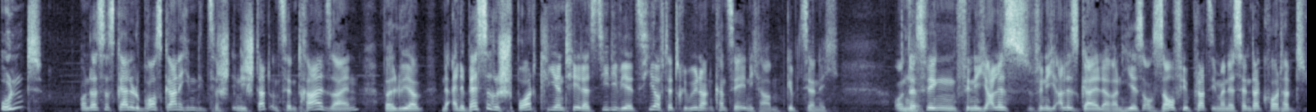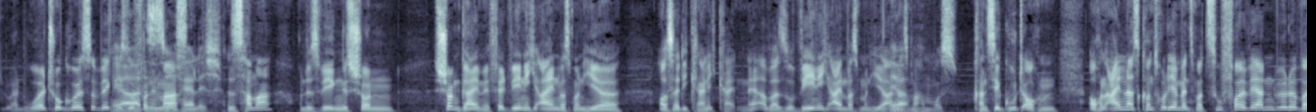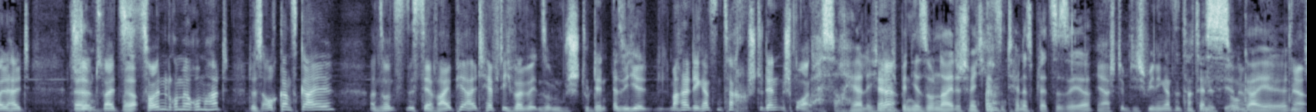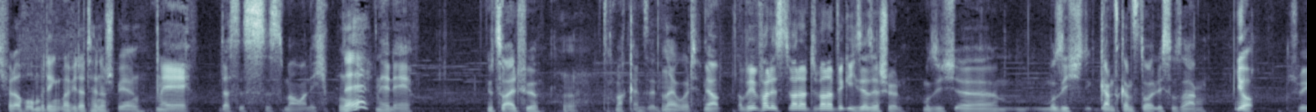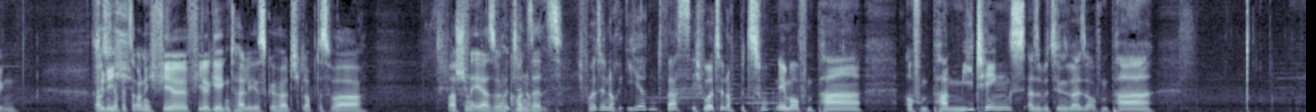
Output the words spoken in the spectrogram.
Und, und das ist das Geile, du brauchst gar nicht in die, in die Stadt und zentral sein, weil du ja eine, bessere Sportklientel als die, die wir jetzt hier auf der Tribüne hatten, kannst du ja eh nicht haben. Gibt's ja nicht. Und deswegen finde ich, alles, finde ich alles geil daran. Hier ist auch sau viel Platz. Ich meine, der Center Court hat, hat World Tour Größe wirklich Ja, so von das den ist auch Maßen. herrlich. Das ist Hammer. Und deswegen ist schon, ist schon geil. Mir fällt wenig ein, was man hier Außer die Kleinigkeiten, ne? aber so wenig ein, was man hier anders Ja. machen muss. Du kannst hier gut auch, ein, auch einen Einlass kontrollieren, wenn es mal zu voll werden würde, weil halt äh, weil es ja. Zäune drumherum hat. Das ist auch ganz geil. Ansonsten ist der Vibe hier halt heftig, weil wir in so einem Studenten, also hier machen halt den ganzen Tag Studentensport. Das ist doch herrlich. Ja. Ne? Ich bin hier so neidisch, wenn ich die ganzen Tennisplätze sehe. Ja, stimmt, die spielen den ganzen Tag Das Tennis ist hier. so ne? geil. Ja. Ich will auch unbedingt mal wieder Tennis spielen. Nee, das ist, das machen wir nicht. Ne? Nee, nee. Nur zu alt für. Hm. Das macht keinen Sinn. Na gut. Ja, auf jeden Fall ist, war, das, war das wirklich sehr, sehr schön. Muss ich, äh, muss ich ganz, ganz deutlich so sagen. Ja. Deswegen. Also find ich habe jetzt auch nicht viel, viel Gegenteiliges gehört. Ich glaube, das war, war schon eher so ein Konsens. Ich wollte noch irgendwas, ich wollte noch Bezug nehmen auf ein paar, auf ein paar Meetings, also beziehungsweise auf ein paar,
